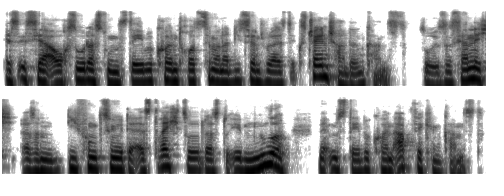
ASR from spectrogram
es ist ja auch so, dass du ein Stablecoin trotzdem an einer Decentralized Exchange handeln kannst. So ist es ja nicht. Also die funktioniert ja erst recht so, dass du eben nur mit einem Stablecoin abwickeln kannst.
